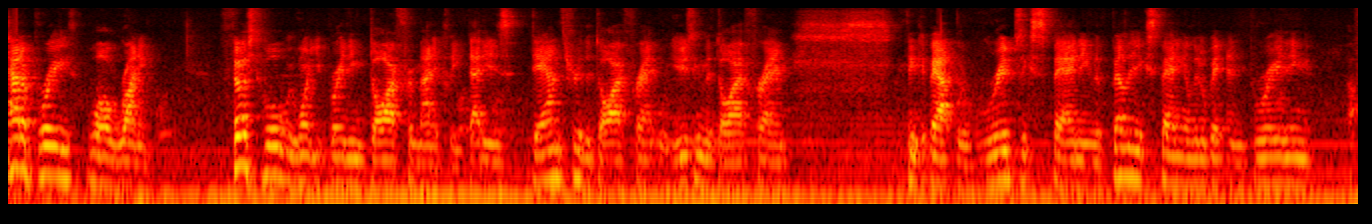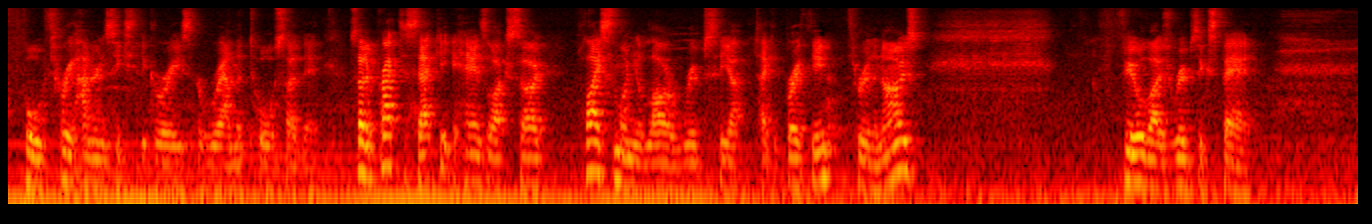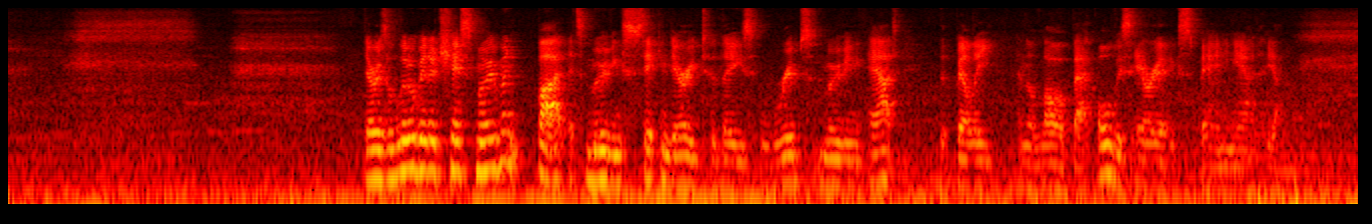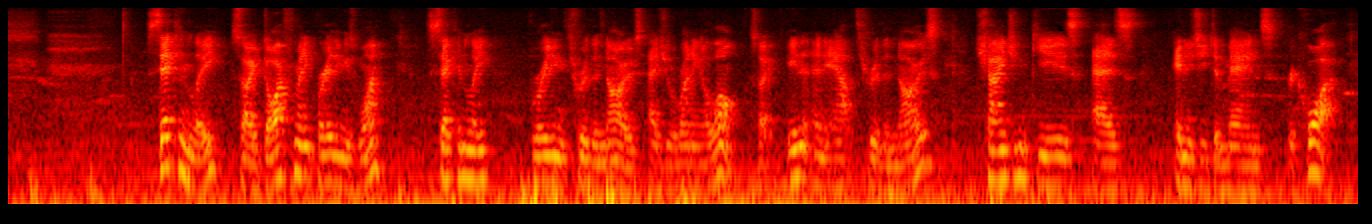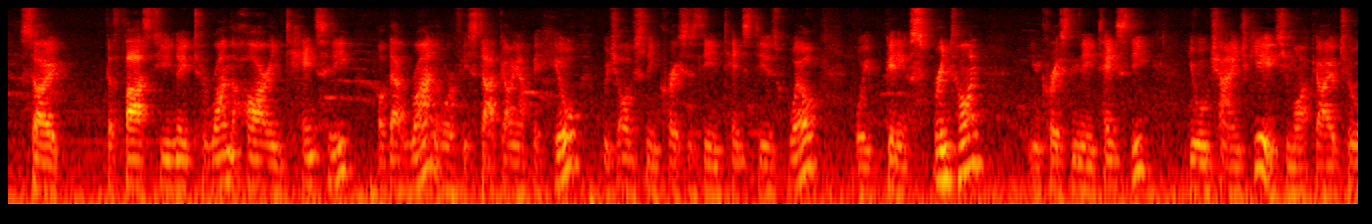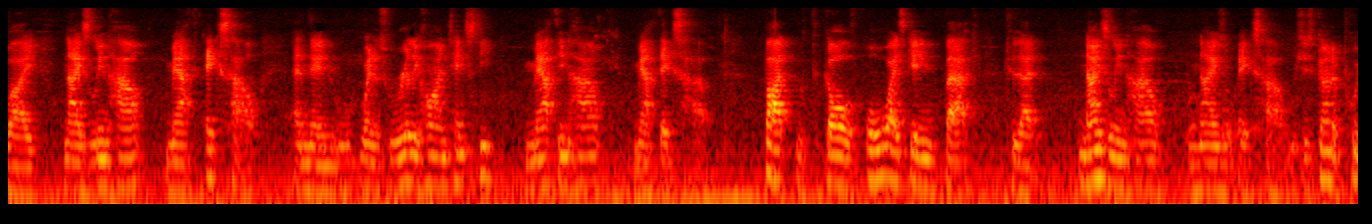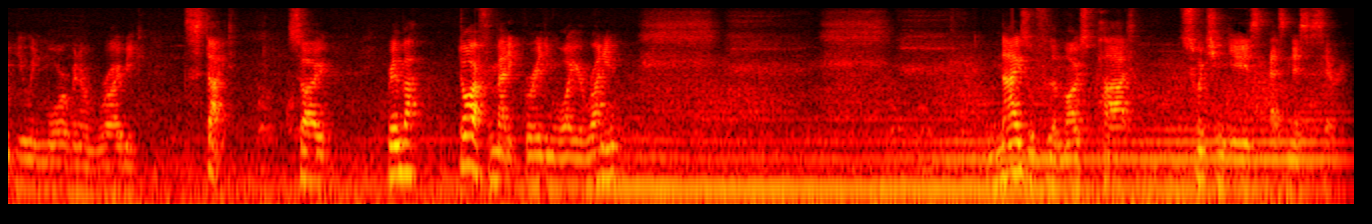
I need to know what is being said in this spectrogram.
how to breathe while running. First of all, we want you breathing diaphragmatically. That is down through the diaphragm or using the diaphragm. Think about the ribs expanding, the belly expanding a little bit and breathing a full 360 degrees around the torso there. So to practice that, get your hands like so, place them on your lower ribs here. Take a breath in through the nose. Feel those ribs expand. There is a little bit of chest movement, but it's moving secondary to these ribs moving out, the belly and the lower back, all this area expanding out here. Secondly, so diaphragmatic breathing is one. Secondly, breathing through the nose as you're running along. So in and out through the nose, changing gears as energy demands require. So the faster you need to run, the higher intensity of that run, or if you start going up a hill, which obviously increases the intensity as well, or you're getting a sprint on, increasing the intensity, you will change gears. You might go to a nasal inhale, mouth exhale, and then when it's really high intensity, mouth inhale, mouth exhale. But with the goal of always getting back to that nasal inhale, nasal exhale, which is going to put you in more of an aerobic state. So remember, diaphragmatic breathing while you're running. Nasal for the most part, switching gears as necessary.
